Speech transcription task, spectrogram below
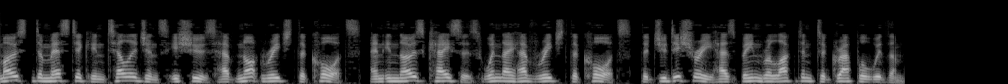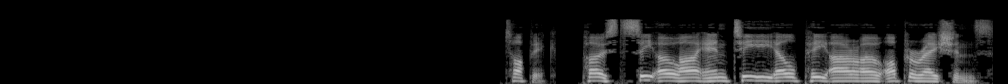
Most domestic intelligence issues have not reached the courts, and in those cases when they have reached the courts, the judiciary has been reluctant to grapple with them. Post-COINTELPRO operations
